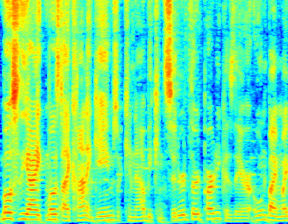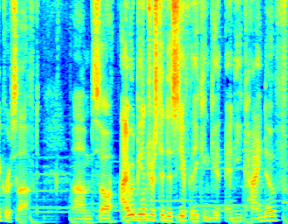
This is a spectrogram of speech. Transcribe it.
most of the most iconic games can now be considered third party because they are owned by Microsoft. Um, so I would be interested to see if they can get any kind of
